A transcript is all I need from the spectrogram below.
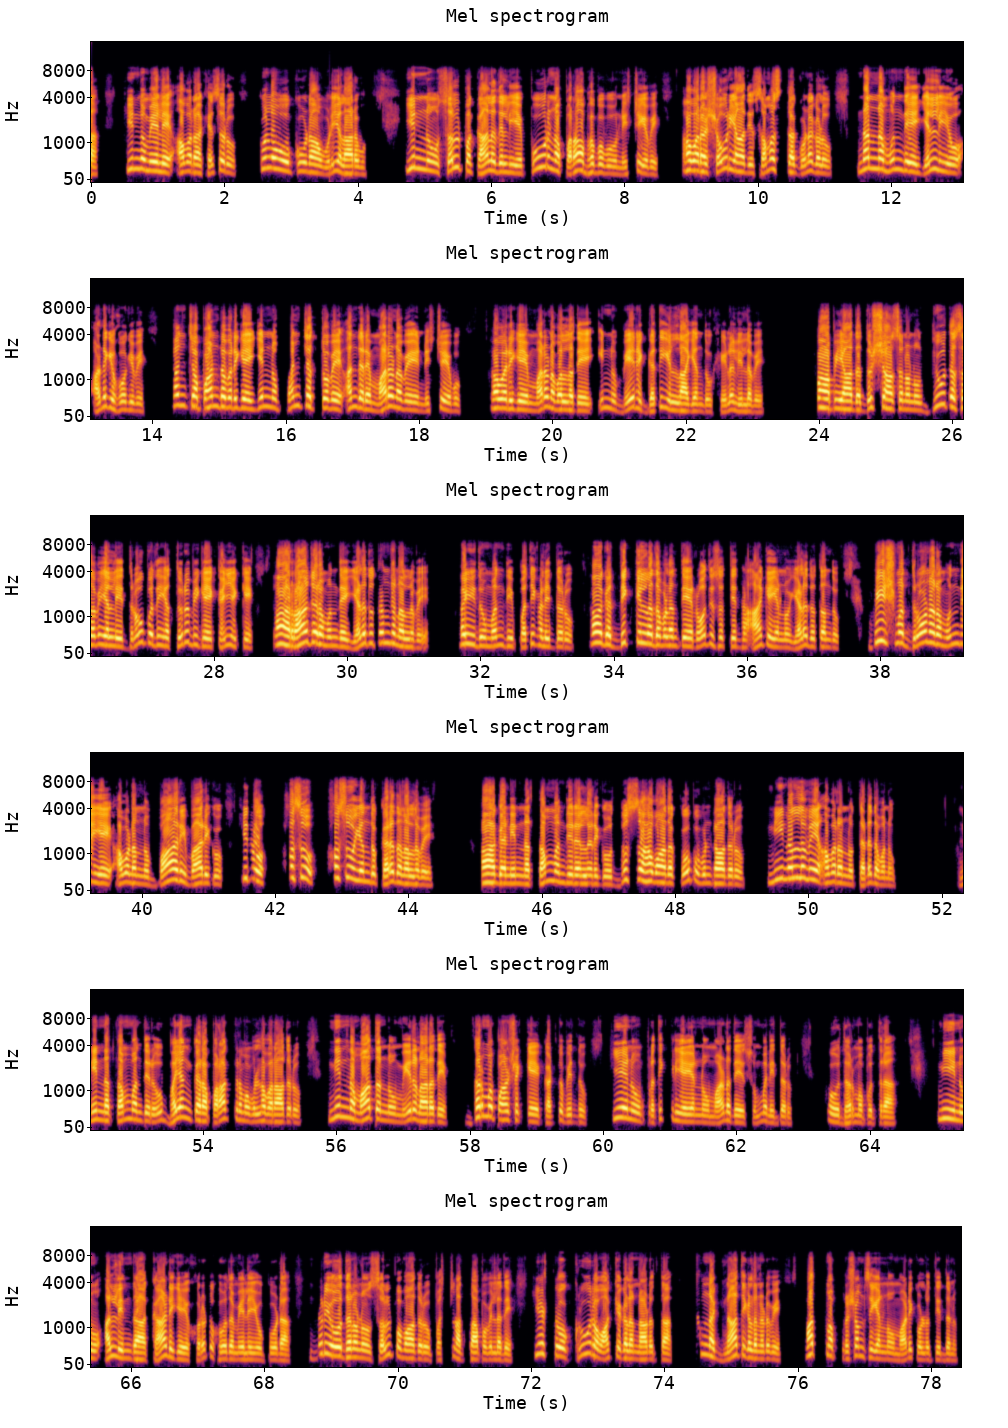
ಇನ್ನು ಮೇಲೆ ಅವರ ಹೆಸರು ಕುಲವೂ ಕೂಡ ಉಳಿಯಲಾರವು. ಇನ್ನು ಸ್ವಲ್ಪ ಕಾಲದಲ್ಲಿಯೇ ಪೂರ್ಣ ಪರಾಭವವು ನಿಶ್ಚಯವೇ. ಅವರ ಶೌರ್ಯಾದಿ ಸಮಸ್ತ ಗುಣಗಳು ನನ್ನ ಮುಂದೆ ಎಲ್ಲಿಯೋ ಅಡಗಿ ಹೋಗಿವೆ. ಪಂಚ ಪಾಂಡವರಿಗೆ ಇನ್ನು ಪಂಚತ್ವವೇ ಅಂದರೆ ಮರಣವೇ ನಿಶ್ಚಯವು. ಅವರಿಗೆ ಮರಣವಲ್ಲದೆ ಇನ್ನು ಬೇರೆ ಗತಿಯಿಲ್ಲ ಎಂದು ಹೇಳಲಿಲ್ಲವೇ? ಪಾಪಿಯಾದ ದುಶ್ಶಾಸನನು ದ್ಯೂತ ಸಭೆಯಲ್ಲಿ ದ್ರೌಪದಿಯ ತುರುಬಿಗೆ ಕೈಯಕ್ಕೆ ಆ ರಾಜರ ಮುಂದೆ ಎಳೆದು ತಂದನಲ್ಲವೇ? ಐದು ಮಂದಿ ಪತಿಗಳಿದ್ದರು. ಆಗ ದಿಕ್ಕಿಲ್ಲದವಳಂತೆ ರೋಧಿಸುತ್ತಿದ್ದ ಆಕೆಯನ್ನು ಎಳೆದು ತಂದು ಭೀಷ್ಮ ದ್ರೋಣರ ಮುಂದೆಯೇ ಅವಳನ್ನು ಬಾರಿ ಬಾರಿಗೂ, ಇದು, ಹಸು ಹಸು ಎಂದು ಕರೆದನಲ್ಲವೇ? ಆಗ ನಿನ್ನ ತಮ್ಮಂದಿರೆಲ್ಲರಿಗೂ ದುಸ್ಸಹವಾದ ಕೋಪ ಉಂಟಾದರೂ ನೀನಲ್ಲವೇ ಅವರನ್ನು ತಡೆದವನು? ನಿನ್ನ ತಮ್ಮಂದಿರು ಭಯಂಕರ ಪರಾಕ್ರಮವುಳ್ಳವರಾದರು. ನಿನ್ನ ಮಾತನ್ನು ಮೀರಲಾರದೆ ಧರ್ಮಪಾಶಕ್ಕೆ ಕಟ್ಟುಬಿದ್ದು ಏನು ಪ್ರತಿಕ್ರಿಯೆಯನ್ನು ಮಾಡದೆ ಸುಮ್ಮನಿದ್ದರು. ಓ ಧರ್ಮಪುತ್ರ, ನೀನು ಅಲ್ಲಿಂದ ಕಾಡಿಗೆ ಹೊರಟು ಹೋದ ಮೇಲೆಯೂ ಕೂಡ ದುರ್ಯೋಧನನು ಸ್ವಲ್ಪವಾದರೂ ಪಶ್ಚಾತ್ತಾಪವಿಲ್ಲದೆ ಎಷ್ಟೋ ಕ್ರೂರ ವಾಕ್ಯಗಳನ್ನಾಡುತ್ತಾ ತನ್ನ ಜ್ಞಾತಿಗಳ ನಡುವೆ ಆತ್ಮ ಪ್ರಶಂಸೆಯನ್ನು ಮಾಡಿಕೊಳ್ಳುತ್ತಿದ್ದನು.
